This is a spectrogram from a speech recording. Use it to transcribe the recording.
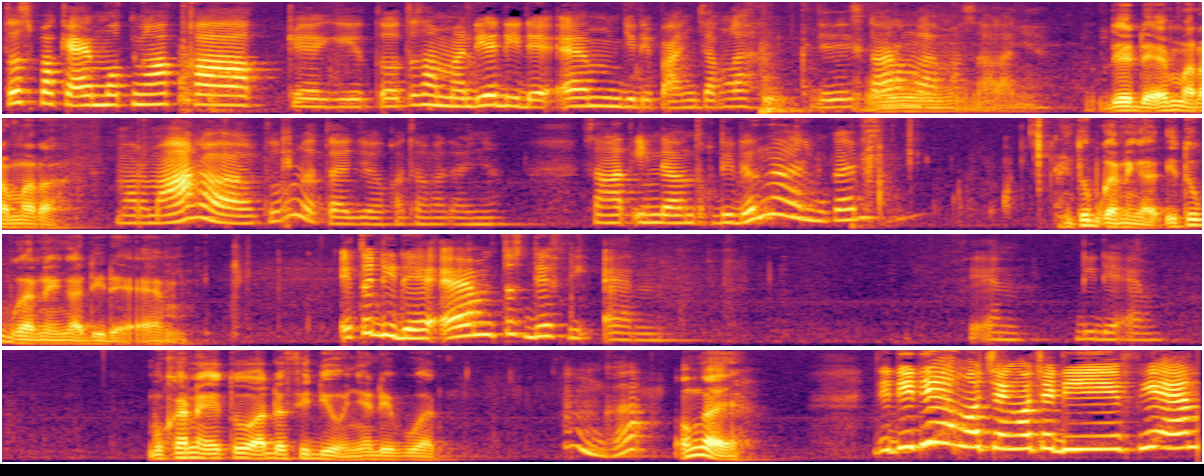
terus pakai emot ngakak kayak gitu. Terus sama dia di DM jadi panjang lah. Jadi sekarang Oh. lah masalahnya. Dia DM marah-marah. Marah-marah tuh lihat aja kata-katanya. Sangat indah untuk didengar, bukan? Itu bukan enggak itu bukan enggak di DM. Itu di DM terus dia VN. VN di DM. Bukannya itu ada videonya dibuat. Enggak. Oh enggak ya? Jadi dia ngoceh-ngoceh di VN.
